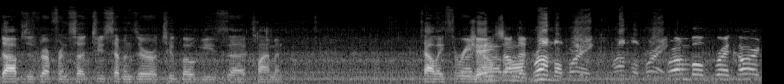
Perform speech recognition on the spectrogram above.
Dobbs is reference uh, 2702 bogeys uh, climbing. Tally three now. Jay's on the Rumble break. Rumble break. Rumble break hard.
